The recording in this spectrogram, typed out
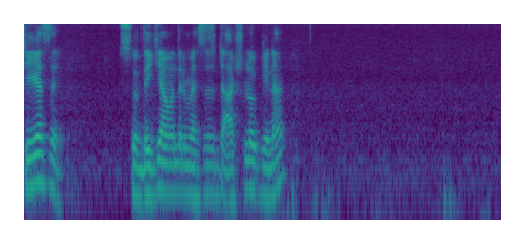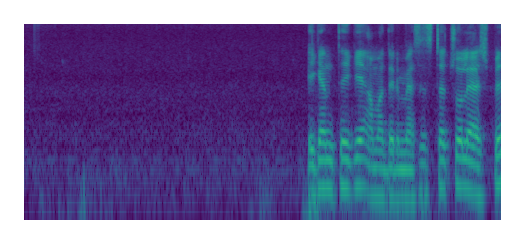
ঠিক আছে? সো দেখি আমাদের মেসেজটা আসলো কিনা। এখান থেকে আমাদের মেসেজটা চলে আসবে।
